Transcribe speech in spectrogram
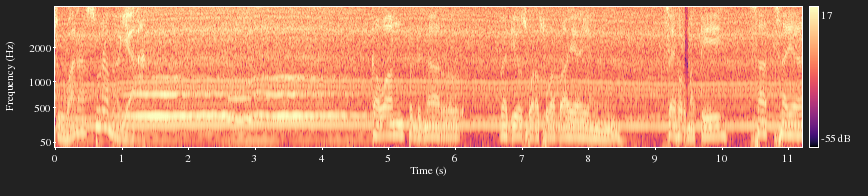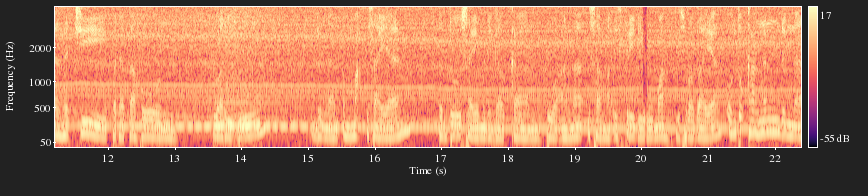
Suara Surabaya. kawan pendengar Radio Suara Surabaya yang saya hormati, saat saya haji pada tahun 2000 dengan emak saya, tentu saya meninggalkan dua anak sama istri di rumah di Surabaya. Untuk kangen dengan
